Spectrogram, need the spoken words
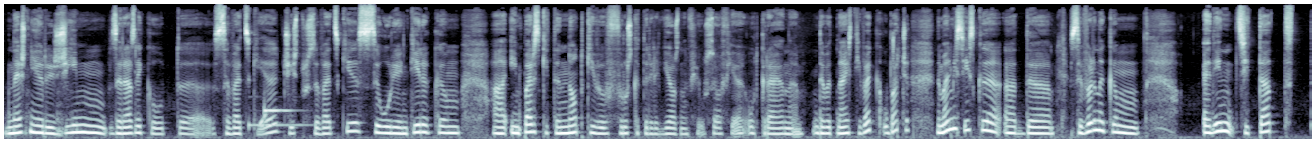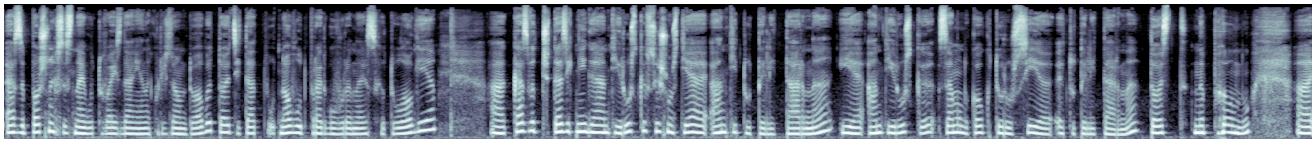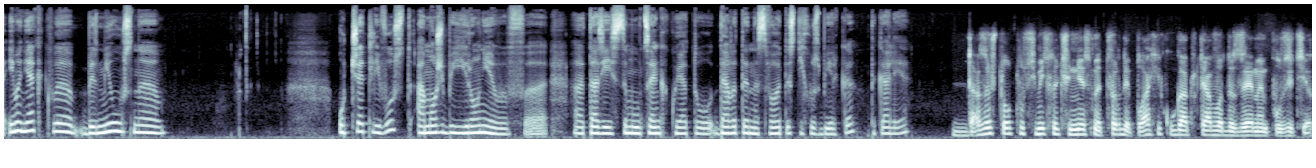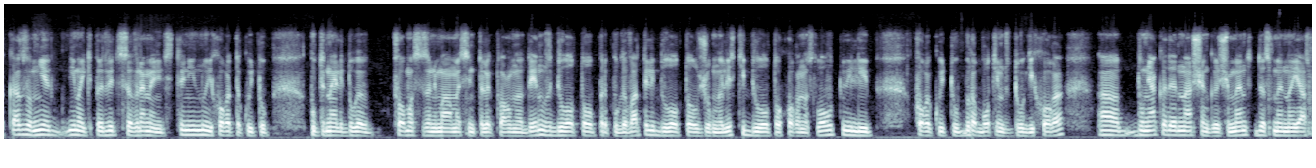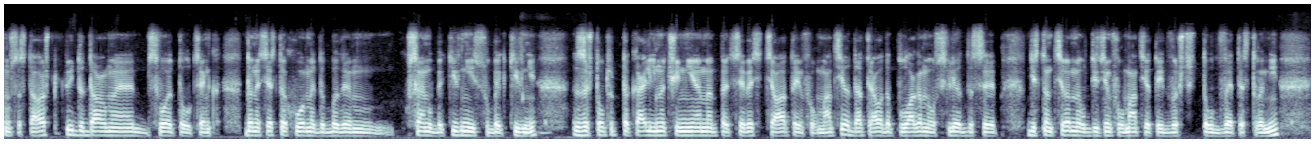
днешния режим, за разлика от а, съветския, чисто съветския, се ориентира към а, имперските нотки в руската религиозна философия от края на 19 век. Обаче, на мен ми се иска а, да се върна към един цитат, аз започнах с него това издание на Хоризонт до. Той е цитат отново от предговора на есхатология. А, казват, че тази книга е антируска, всъщност тя е антитоталитарна и е антируска, само доколкото Русия е тоталитарна, т.е. напълно. А, има някаква безмилостна отчетливост, а може би ирония в а, а, тази самооценка, която давате на своята стихосбирка, така ли е? Да, защото си мисля, че ние сме твърде плахи, когато трябва да вземем позиция. Казвам ние, имайки предвид съвременниците ни, но и хората, които по една или друга форма се занимаваме с интелектуална дейност, било то преподаватели, било то журналисти, било то хора на словото или хора, които работим с други хора. А, до някъде е наш ангажимент да сме наясно с ставащото и да даваме своята оценка. Да не се страхуваме да бъдем освен обективни и субективни, защото така или иначе ние имаме пред себе си цялата информация. Да, трябва да полагаме усилия да се дистанцираме от дезинформацията, идващата от двете страни.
